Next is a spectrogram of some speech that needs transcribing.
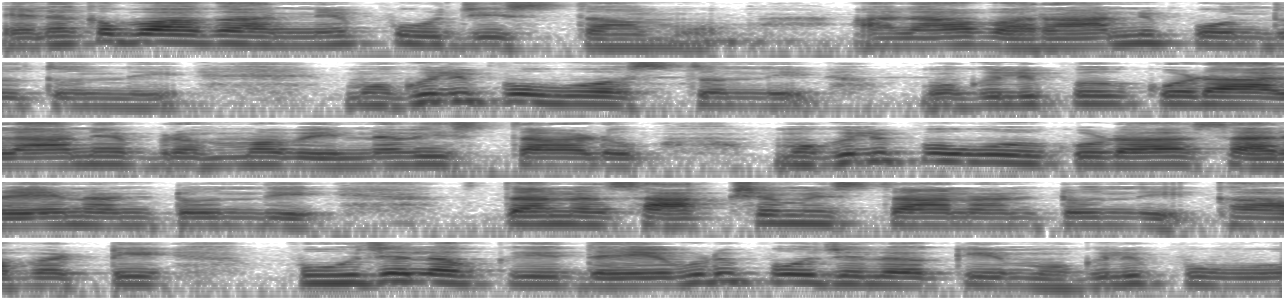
వెనక భాగాన్నే పూజిస్తాము. అలా వరాన్ని పొందుతుంది. మొగులి పువ్వు వస్తుంది. మొగులి పువ్వు కూడా అలానే బ్రహ్మ విన్నవిస్తాడు. మొగులి పువ్వు కూడా సరేనంటుంది. తన సాక్ష్యం ఇస్తానంటుంది. కాబట్టి పూజలోకి దేవుడి పూజలోకి మొగులి పువ్వు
